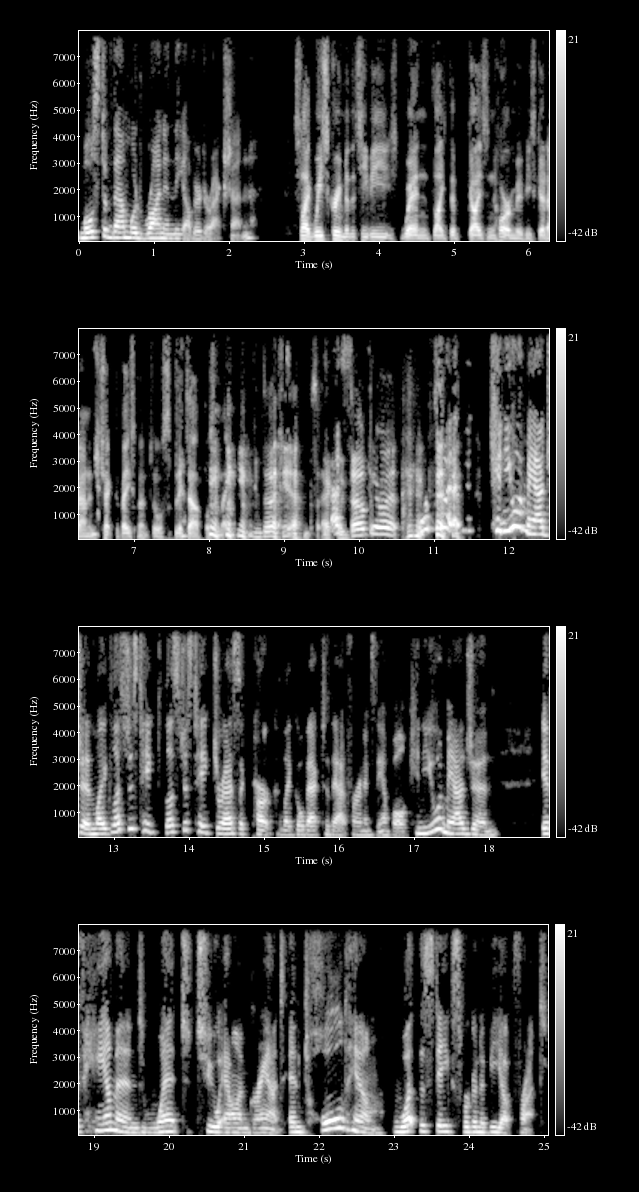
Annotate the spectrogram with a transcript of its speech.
most of them would run in the other direction. It's like we scream at the TV when like the guys in horror movies go down and check the basement or split up or something. yeah, exactly. Yes. Don't do it. Don't do it. Can you imagine? Like, let's just take let's just take Jurassic Park. Like, go back to that for an example. Can you imagine if Hammond went to Alan Grant and told him what the stakes were going to be up front.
